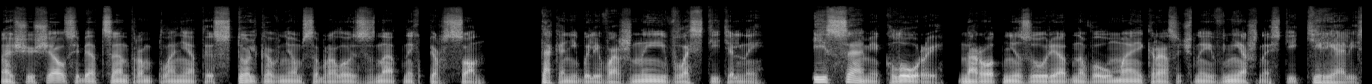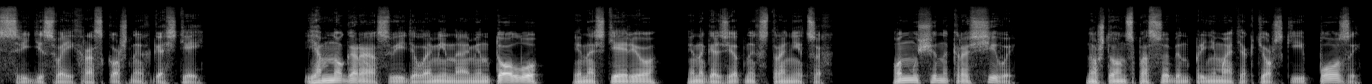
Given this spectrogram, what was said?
ощущал себя центром планеты, столько в нем собралось знатных персон. Так они были важны и властительны. И сами клуры, народ незаурядного ума и красочной внешности, терялись среди своих роскошных гостей. Я много раз видел Амина Аминтолу и на стерео, и на газетных страницах. Он мужчина красивый, но что он способен принимать актерские позы,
